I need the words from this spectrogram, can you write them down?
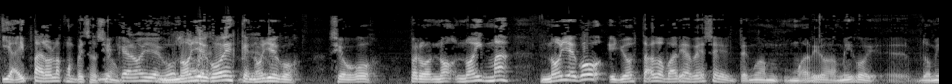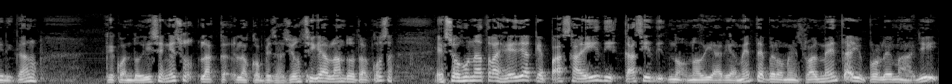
Y ahí paró la conversación. Es que no llegó, No llegó es que No no llegó. Se ahogó. Pero no, no hay más. No llegó. Y yo he estado varias veces, tengo varios amigos eh, dominicanos, que cuando dicen eso, la, la conversación sigue hablando de otra cosa. Eso es una tragedia que pasa ahí casi, no, no diariamente, pero mensualmente hay problemas allí.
